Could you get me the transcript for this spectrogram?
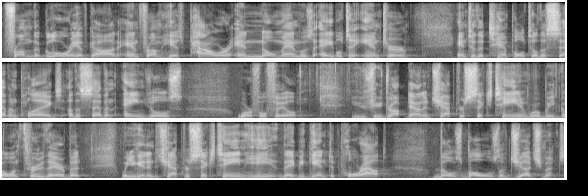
from the glory of God and from his power, and no man was able to enter into the temple till the seven plagues of the seven angels were fulfilled. If you drop down in chapter 16, and we'll be going through there, but when you get into chapter 16, he, they begin to pour out those bowls of judgment.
